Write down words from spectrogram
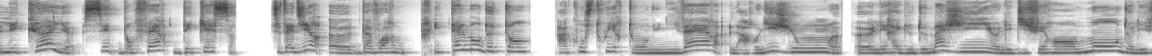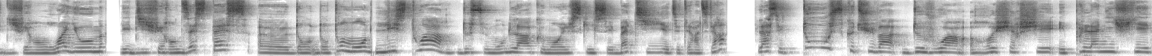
l'écueil, c'est d'en faire des caisses. C'est-à-dire euh, d'avoir pris tellement de temps à construire ton univers, la religion, euh, les règles de magie, euh, les différents mondes, les différents royaumes, les différentes espèces euh, dans, dans, ton monde, l'histoire de ce monde-là, comment est-ce qu'il s'est bâti, etc., etc. Là, c'est tout ce que tu vas devoir rechercher et planifier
